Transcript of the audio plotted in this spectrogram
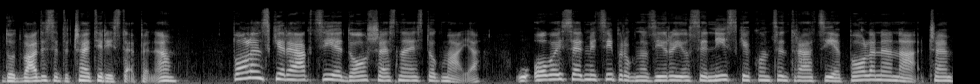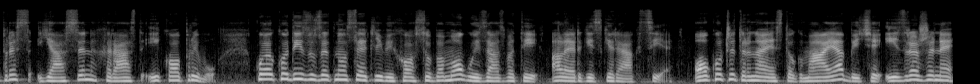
do 24 stepena. Polenske reakcije do 16. maja. U ovoj sedmici prognoziraju se niske koncentracije polena na čempres, jasen, hrast i koprivu, koje kod izuzetno osetljivih osoba mogu izazvati alergijske reakcije. Oko 14. maja biće izražene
